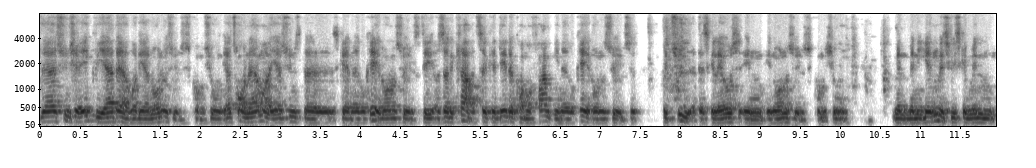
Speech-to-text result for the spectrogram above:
der synes jeg ikke, vi er der, hvor det er en undersøgelseskommission. Jeg tror nærmere, jeg synes, der skal en advokatundersøgelse til, og så er det klart, så kan det, der kommer frem i en advokatundersøgelse, betyde, at der skal laves en, en undersøgelseskommission. Men, men igen, hvis vi skal minde,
